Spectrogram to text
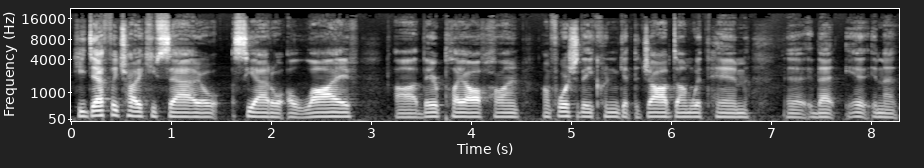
He definitely tried to keep Seattle, Seattle alive. Uh, their playoff hunt. Unfortunately, they couldn't get the job done with him uh, in that in that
